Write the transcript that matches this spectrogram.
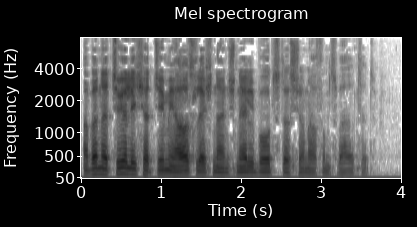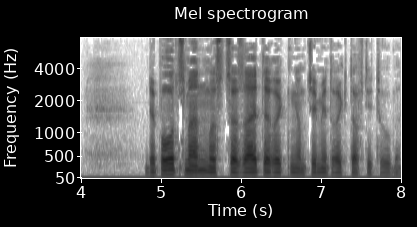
Aber natürlich hat Jimmy Hauslechner ein Schnellboot, das schon auf uns wartet. Der Bootsmann muss zur Seite rücken und Jimmy drückt auf die Tube.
